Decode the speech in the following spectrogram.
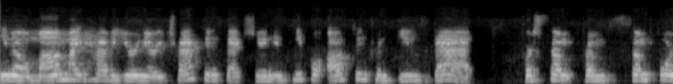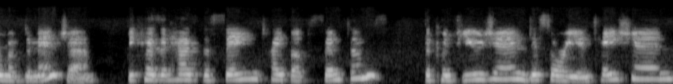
you know, mom might have a urinary tract infection, and people often confuse that for some from some form of dementia because it has the same type of symptoms: the confusion, disorientation,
